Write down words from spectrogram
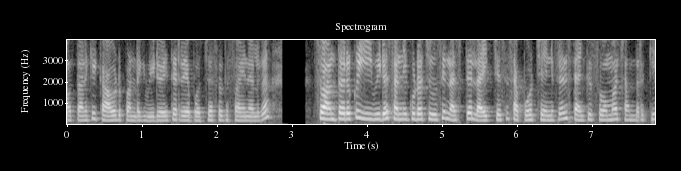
మొత్తానికి కావిడి పండగ వీడియో అయితే రేపు వచ్చేస్తుంది ఫైనల్గా. సో అంతవరకు ఈ వీడియోస్ అన్నీ కూడా చూసి నచ్చితే లైక్ చేసి సపోర్ట్ చేయండి friends. Thank you so much అందరికీ.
